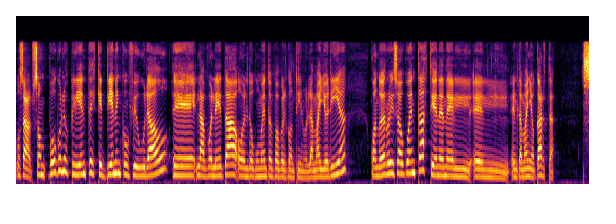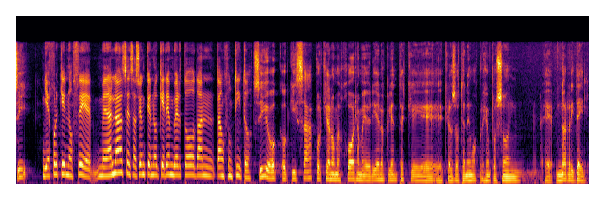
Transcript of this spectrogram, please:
o sea, son pocos los clientes que tienen configurado eh, la boleta o el documento en papel continuo. La mayoría, cuando he revisado cuentas, tienen el, el- el tamaño carta. Sí, Y es porque, no sé, me da la sensación que no quieren ver todo tan, tan juntito. Sí, o, o quizás porque a lo mejor la mayoría de los clientes que, que nosotros tenemos, por ejemplo, son eh, no es retail.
